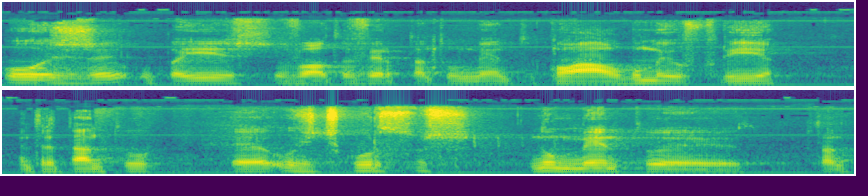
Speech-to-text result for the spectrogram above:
hoje o país volta a ver, portanto, um momento com alguma euforia. Entretanto, eh, os discursos, no momento, eh, portanto,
